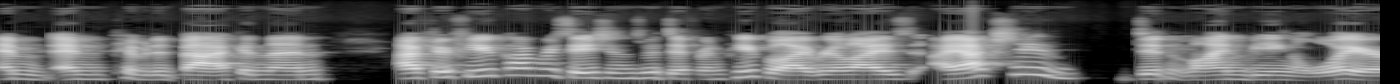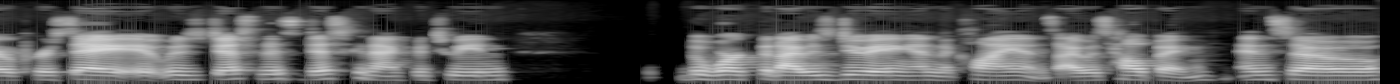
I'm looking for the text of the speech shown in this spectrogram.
and and pivoted back. And then after a few conversations with different people, I realized I actually didn't mind being a lawyer per se. It was just this disconnect between the work that I was doing and the clients I was helping. And so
